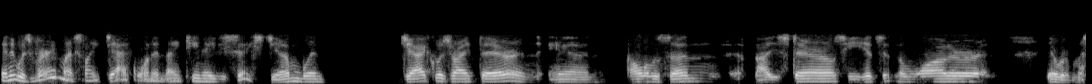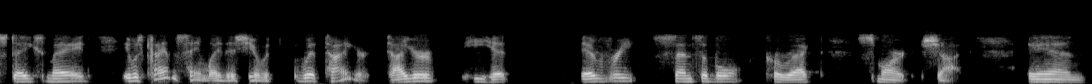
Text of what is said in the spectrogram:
And it was very much like Jack won in 1986, Jim, when Jack was right there, and and all of a sudden, Ballesteros, he hits it in the water, and there were mistakes made. It was kind of the same way this year with with Tiger. Tiger, he hit every sensible, correct, smart shot, and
